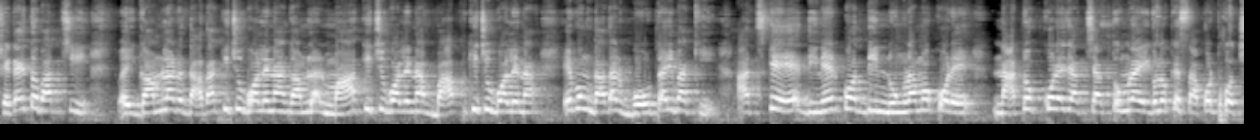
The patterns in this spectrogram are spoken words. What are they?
সেটাই তো ভাবছি। এই গামলার দাদা কিছু বলে না, গামলার মা কিছু বলে না, বাপ কিছু বলে না, এবং দাদার বউটাই বা কি? আজকে দিনের পর দিন নোংরামো করে নাটক করে যাচ্ছে আর তোমরা এগুলোকে সাপোর্ট করছ।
